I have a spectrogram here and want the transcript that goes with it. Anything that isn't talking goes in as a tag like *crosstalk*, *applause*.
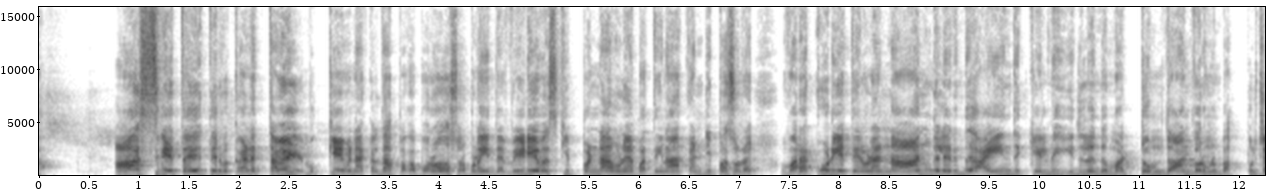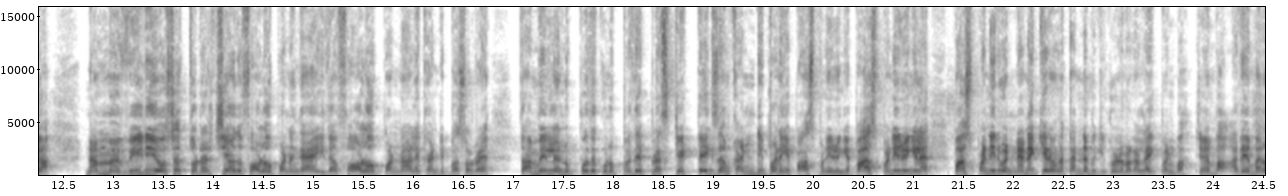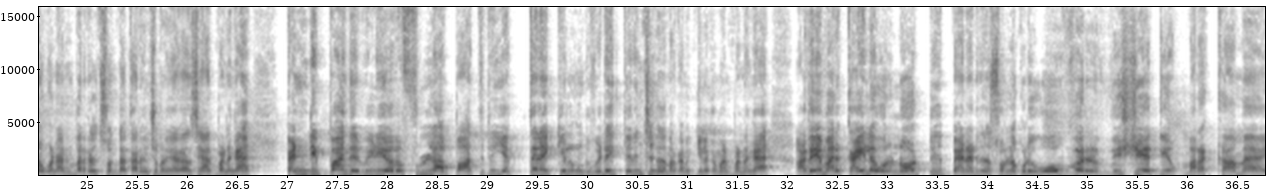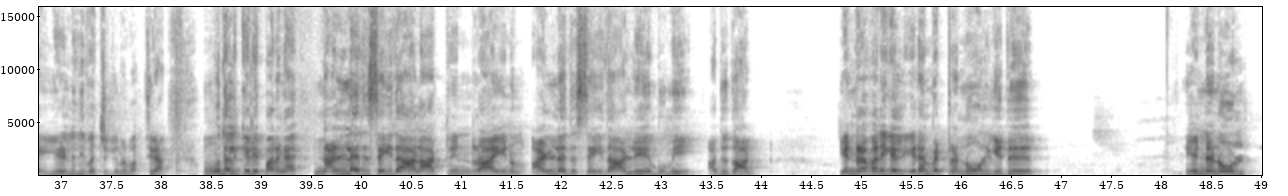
ஆசிரியர் தகுதி தேர்வுக்கான தமிழ் முக்கிய வினாக்கள் தான் பார்க்க போகிறோம் சொல்லப்போனால் இந்த வீடியோவை ஸ்கிப் பண்ணால் உண்மையாக பார்த்தீங்கன்னா கண்டிப்பாக சொல்கிறேன் வரக்கூடிய தேர்வில் நான்குலேருந்து ஐந்து கேள்வி இதிலிருந்து மட்டும் தான் வரும் நண்பா. புரிச்சா நம்ம வீடியோஸை தொடர்ச்சியாக வந்து ஃபாலோ பண்ணுங்கள் இதை ஃபாலோ பண்ணாலே கண்டிப்பாக சொல்கிறேன் தமிழில் முப்பதுக்கு முப்பது ப்ளஸ் டெட் எக்ஸாம் கண்டிப்பாக நீங்கள் பாஸ் பண்ணிடுவீங்க. பாஸ் பண்ணிடுவீங்களே பாஸ் பண்ணிடுவேன் நினைக்கிறவங்க தன்னம்பிக்கை கூட நம்ம லைக் பண்ணுப்பா சரிப்பா அதே மாதிரி உங்கள் நண்பர்கள் சொந்தக்காரங்க சும்மா யாராவது ஷேர் பண்ணுங்கள் கண்டிப்பாக இந்த வீடியோவை ஃபுல்லாக பார்த்துட்டு எத்தனை கேள்வி உங்களுக்கு விடை தெரிஞ்சுங்கிறத மறக்காம கீழே கமெண்ட் பண்ணுங்கள் அதே மாதிரி கையில் ஒரு நோட்டு பேன் எடுத்து நான் சொல்லக்கூடிய ஒவ்வொரு விஷயத்தையும் மறக்காமல் எழுதி வச்சுக்கணும்பா சரியா? முதல் கேள்வி பாருங்க. நல்லது செய்தால் ஆற்றின் ராயினும் அல்லது செய்தால் லேம்புமே அதுதான். என்ற வரிகள் இடம்பெற்ற நூல் எது? என்ன நூல்?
